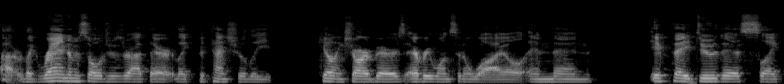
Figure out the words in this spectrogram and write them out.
uh, like random soldiers are out there like potentially killing shard bearers every once in a while, and then if they do this, like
